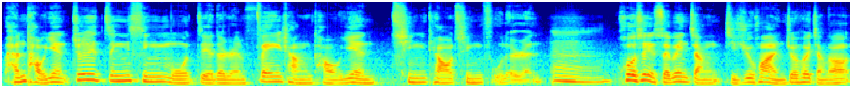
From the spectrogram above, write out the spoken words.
很讨厌，就是金星摩羯的人非常讨厌轻佻轻浮的人，嗯，或者是你随便讲几句话，你就会讲到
